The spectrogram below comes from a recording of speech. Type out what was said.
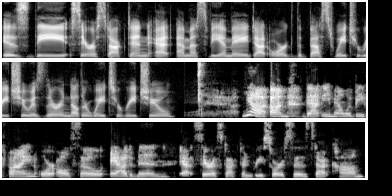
Is the Sarah Stockton at msvma.org the best way to reach you? Is there another way to reach you? Yeah, um, that email would be fine, or also admin at sarahstocktonresources.com.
